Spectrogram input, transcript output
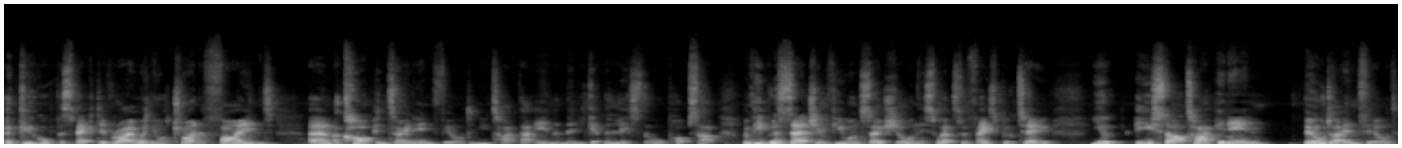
a Google perspective, right, when you're trying to find um, a carpenter in Enfield and you type that in and then you get the list that all pops up. When people are searching for you on social, and this works for Facebook too, you you start typing in builder Enfield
